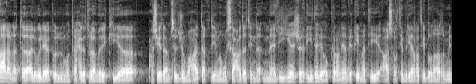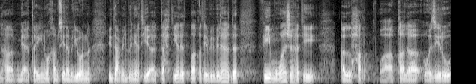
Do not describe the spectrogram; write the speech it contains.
أعلنت الولايات المتحدة الأمريكية عشية أمس الجمعة تقديم مساعدات مالية جديدة لأوكرانيا بقيمة 10 مليارات دولار منها 250 مليون لدعم البنية التحتية للطاقة بالبلاد في مواجهة الحرب. وقال وزير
